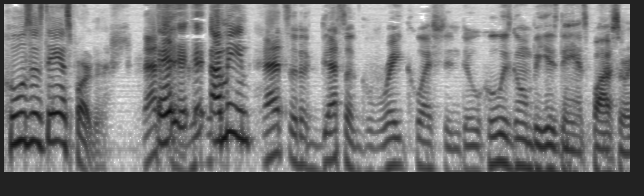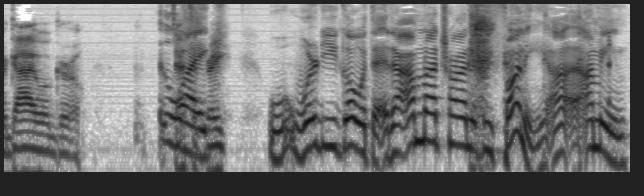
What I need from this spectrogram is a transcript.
who's his dance partner? That's and, a, I mean, that's a that's a great question, dude. Who is going to be his dance partner, a guy or a girl? That's like, great... where do you go with that? And I'm not trying to be funny. I, I mean,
